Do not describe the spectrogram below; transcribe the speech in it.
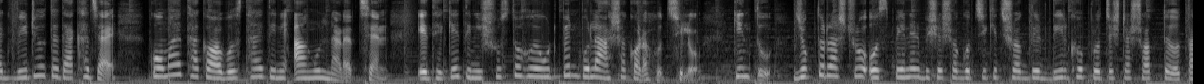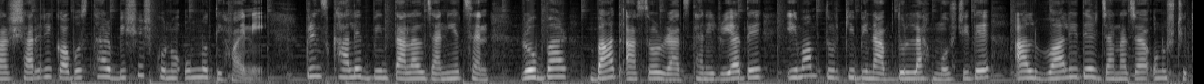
এক ভিডিওতে দেখা যায়, কোমায় থাকা অবস্থায় তিনি আঙুল নাড়াচ্ছেন। এ থেকে তিনি সুস্থ হয়ে উঠবেন বলে আশা করা হচ্ছিল। কিন্তু যুক্তরাষ্ট্র ও স্পেনের বিশেষজ্ঞ চিকিৎসকদের দীর্ঘ প্রচেষ্টা সত্ত্বেও তার শারীরিক অবস্থার বিশেষ কোনো উন্নতি হয়নি। প্রিন্স খালেদ বিন তালাল জানিয়েছেন, রোববার বাদ আসর রাজধানী রিয়াদে ইমাম তুর্কি বিন আবদুল্লাহ মসজিদে আল ওয়ালিদের জানাজা অনুষ্ঠিত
